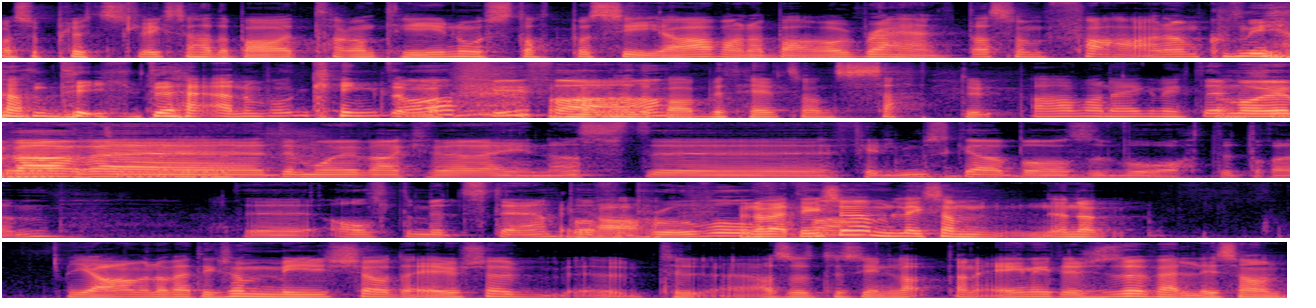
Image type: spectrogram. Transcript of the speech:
Og så plutselig så hadde bare Tarantino stått på sida av han og bare ranta som faen om hvor mye han digget Animal Kingdom. Å, fy Og Han hadde bare blitt helt sånn satt ut av han egentlig. Det må jo være, eh, det må jo være hver eneste eh, filmskapers våte drøm. The ultimate stamp of Ja. approval. Men nå vet jeg ikke om liksom Ja, men nå vet jeg ikke om Misha Det er jo ikke eh, til, altså tilsynelatende egentlig ikke så veldig sånn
